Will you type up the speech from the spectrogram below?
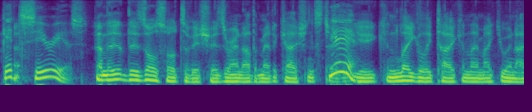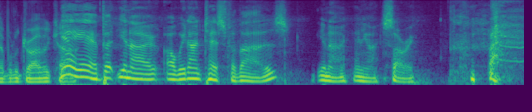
Get serious. And there's all sorts of issues around other medications too. Yeah. that You can legally take and they make you unable to drive a car. Yeah, yeah, but you know, oh, we don't test for those. You know, anyway, sorry.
